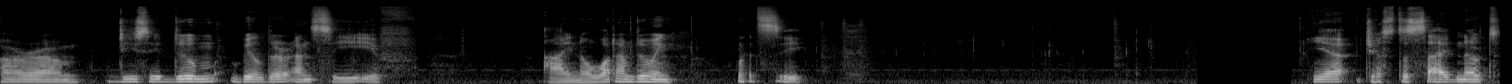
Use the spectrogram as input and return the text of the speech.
our um, GZDoom builder and see if I know what I'm doing. Let's see Yeah, just a side note.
